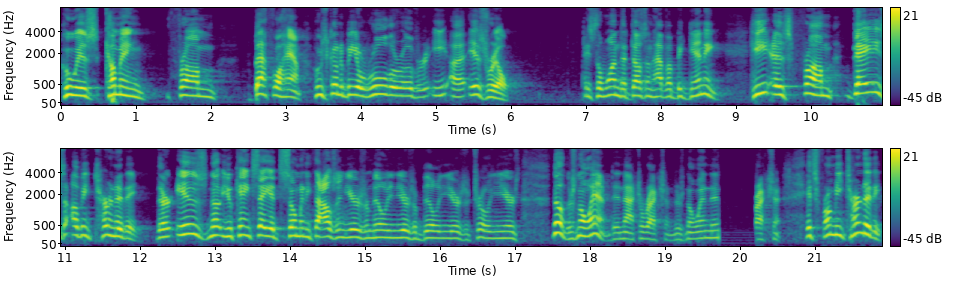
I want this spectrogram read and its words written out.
who is coming from Bethlehem, who's going to be a ruler over uh, Israel, is the one that doesn't have a beginning. He is from days of eternity. There is no, you can't say it's so many thousand years or million years or billion years or trillion years. No, there's no end in that direction. There's no end in that direction. It's from eternity.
